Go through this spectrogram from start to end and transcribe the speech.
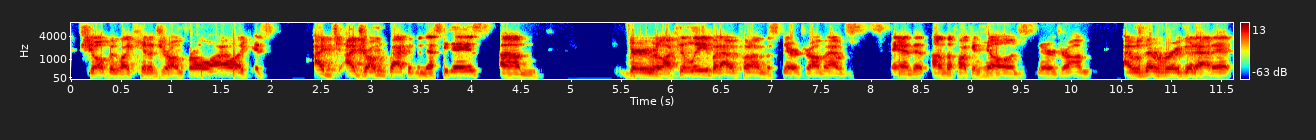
show up and like hit a drum for a while, like it's I I drummed back at the Nessie days. Um very reluctantly, but I would put on the snare drum and I would just stand on the fucking hill and snare drum. I was never very good at it,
